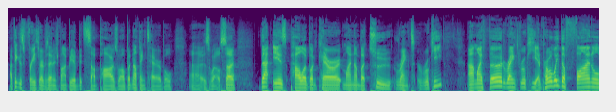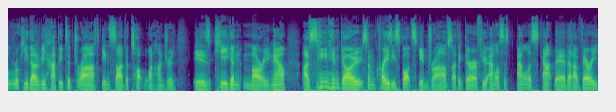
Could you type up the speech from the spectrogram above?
I think his free throw percentage might be a bit subpar as well, but nothing terrible uh, as well. So that is Paolo Banchero, my number two ranked rookie. Uh, my third ranked rookie, and probably the final rookie that I'd be happy to draft inside the top 100 is Keegan Murray. Now, I've seen him go some crazy spots in drafts. I think there are a few analysts, analysts out there that are very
